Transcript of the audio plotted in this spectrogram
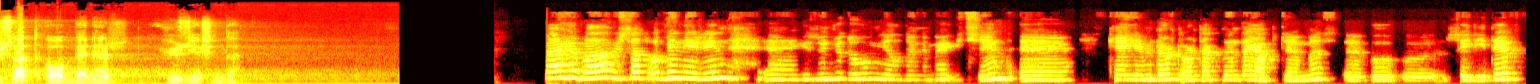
Vüsat O. Bener, 100 yaşında. Merhaba, Vüsat Obener'in e, 100. doğum yıl dönümü için e, K24 ortaklığında yaptığımız e, bu e, seride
